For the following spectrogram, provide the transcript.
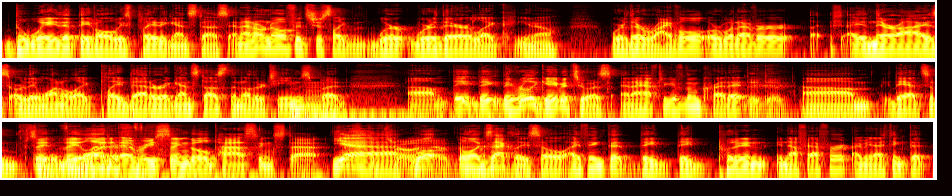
the way that they've always played against us. And I don't know if it's just like we're we're their like you know we're their rival or whatever in their eyes, or they want to like play better against us than other teams. But um, they, they they really gave it to us, and I have to give them credit. They did. Um, they had some. They, some they led wonderful- every single passing stat. Yeah. Well, well, exactly. So I think that they they put in enough effort. I mean, I think that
